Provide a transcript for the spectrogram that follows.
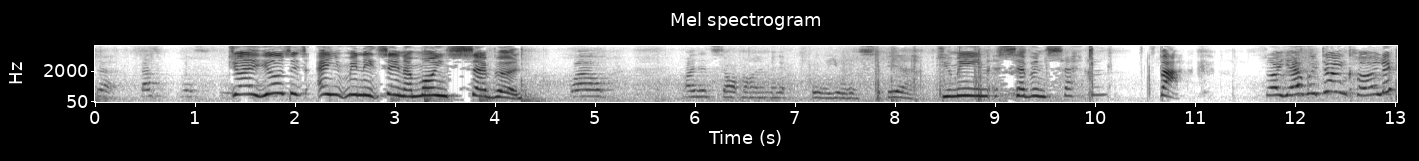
Yeah, that's, that's Jay, yours is eight minutes in and mine's seven. well. I did start mine a minute before yours. Yeah. Do you mean seven seconds? Back. So yeah, we're doing curling,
